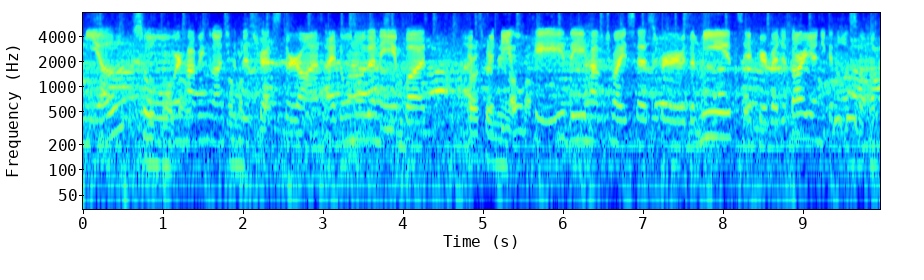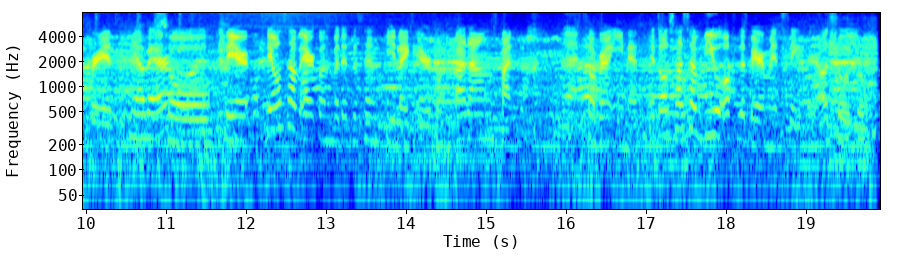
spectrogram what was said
meal. So we're having lunch at this restaurant. I don't know the name, but it's pretty okay. They have choices for the meats. If you're vegetarian, you can also opt for it. So they they also have aircon, but it doesn't feel like aircon. Parang fan lang. Sobrang init. It also has a view of the pyramids later. I'll show you.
